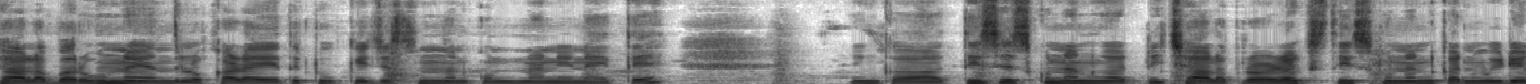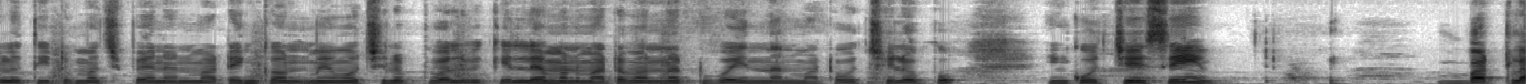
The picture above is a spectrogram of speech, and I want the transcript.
చాలా బరువు ఉన్నాయి అందులో. కడాయి అయితే టూ కేజెస్ ఉందనుకుంటున్నాను నేనైతే. ఇంకా తీసేసుకున్నాను కాబట్టి చాలా ప్రోడక్ట్స్ తీసుకున్నాను కానీ వీడియోలో తీయటం మర్చిపోయాను అనమాట ఇంకా మేము వచ్చేలోపు ట్వెల్వ్కి వెళ్ళామన్నమాట. వన్ నాట్ టూ అయిందనమాట వచ్చేలోపు. ఇంకొచ్చేసి బట్టల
